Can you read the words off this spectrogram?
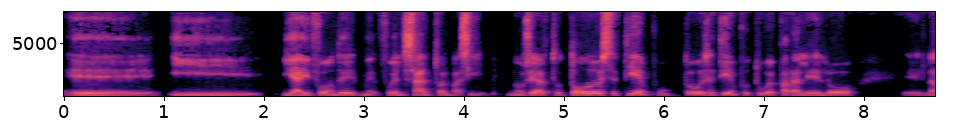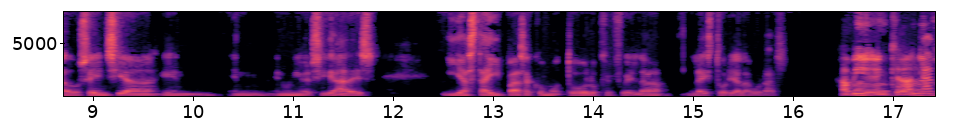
eh, y, ahí fue donde fue el salto al vacío, ¿no es cierto? Todo ese tiempo, todo ese tiempo tuve paralelo eh, la docencia en, en, universidades y hasta ahí pasa como todo lo que fue la, la historia laboral. Javi, ¿en qué años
